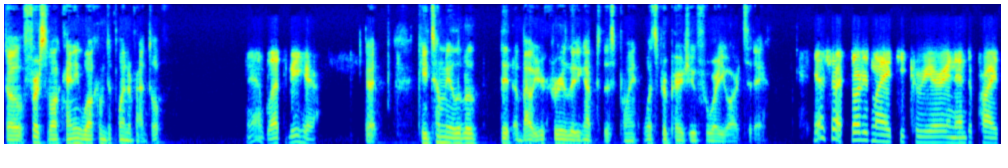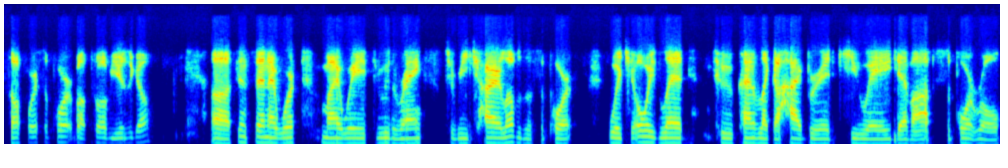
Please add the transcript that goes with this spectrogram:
So, first of all, Kenny, welcome to Point of Rental. Yeah, I'm glad to be here. Good. Can you tell me a little bit about your career leading up to this point? What's prepared you for where you are today? Yeah, sure. I started my IT career in enterprise software support about 12 years ago. Uh, since then, I worked my way through the ranks to reach higher levels of support, which always led to kind of like a hybrid QA DevOps support role,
